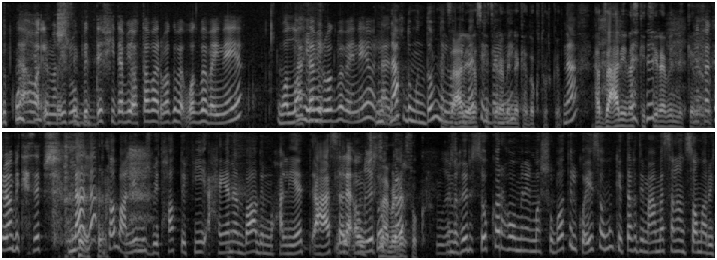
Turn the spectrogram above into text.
بتكون هو المشروب جداً. ده بيعتبر وجبه وجبة بينية. والله نعتبر وجبة بينية ولا؟ ناخده من ضمن هتزعلي ناس كتيرة منك يا دكتور كده. نعم. هتزعلي ناس كتيرة منك كده أنا. فاكره ما بيتحسبش. لا لا طبعا ليه مش بيتحط فيه أحيانا بعض المحليات عسل لا، أو من غير سكر؟ لا من غير سكر. من غير سكر. هو من المشروبات الكويسة وممكن تاخدي معاه مثلا ثمره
